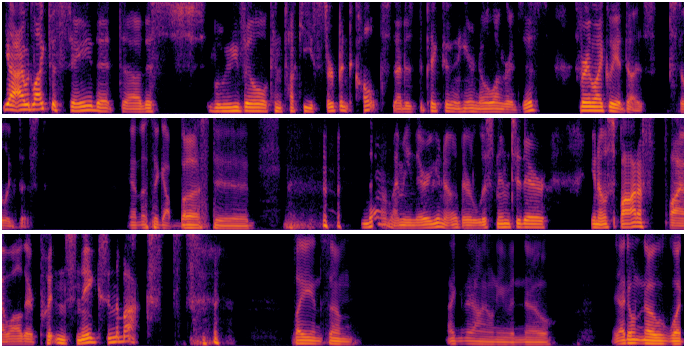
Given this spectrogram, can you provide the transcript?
yeah, I would like to say that uh, this Louisville, Kentucky serpent cult that is depicted in here no longer exists. It's very likely it does still exist. Unless they got busted. No, I mean they're you know they're listening to their you know Spotify while they're putting snakes in the box. Playing some I, I don't even know. I don't know what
